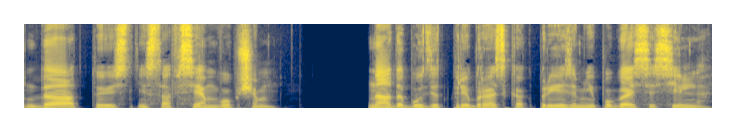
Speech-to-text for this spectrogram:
«Да, то есть не совсем. В общем, надо будет прибрать, как приедем, не пугайся сильно.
